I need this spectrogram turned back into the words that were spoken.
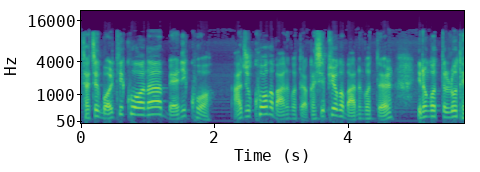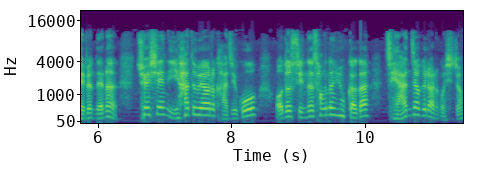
자, 즉 멀티코어나 매니코어 아주 코어가 많은 것들, 아까 CPU가 많은 것들, 이런 것들로 대변되는 최신 이 하드웨어를 가지고 얻을 수 있는 성능 효과가 제한적이라는 것이죠.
